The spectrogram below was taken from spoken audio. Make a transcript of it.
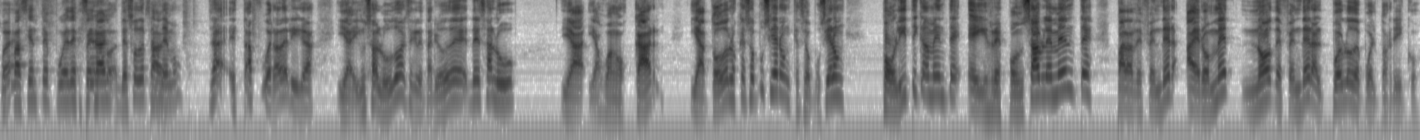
pues, paciente puede esperar. De eso dependemos. O sea, está fuera de liga. Y hay un saludo al secretario de, Salud y a, Juan Oscar y a todos los que se opusieron, que se opusieron políticamente e irresponsablemente para defender a Aeromed, no defender al pueblo de Puerto Rico.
